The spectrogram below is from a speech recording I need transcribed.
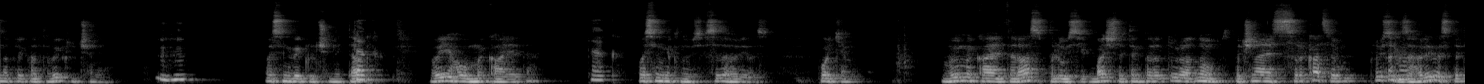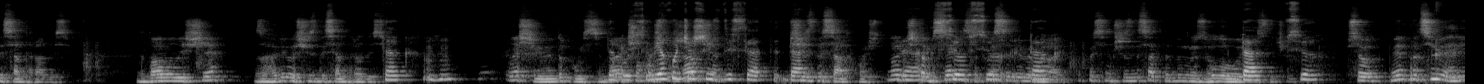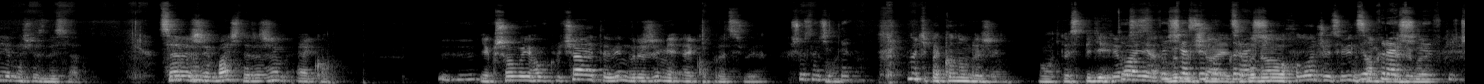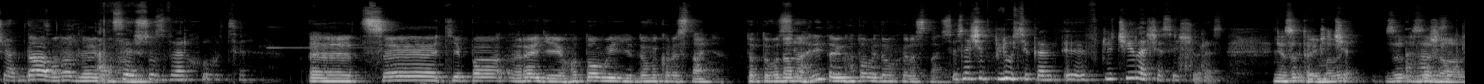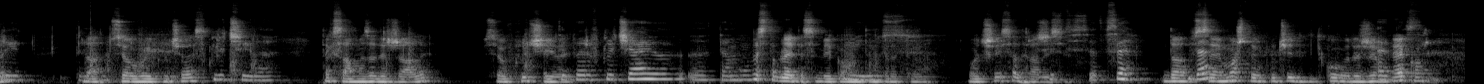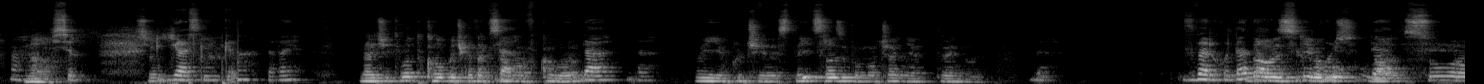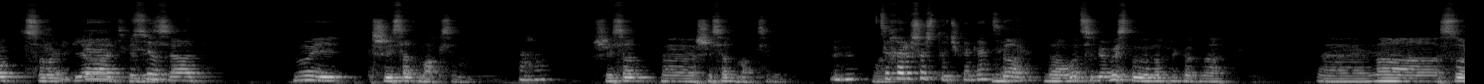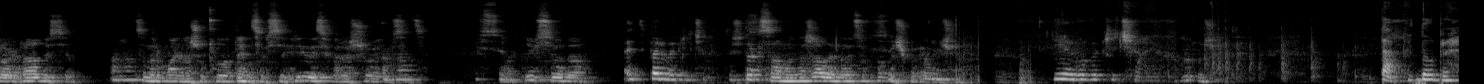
він, наприклад, виключений. Угу. Ось він виключений, так? Так. Ви його вмикаєте. Так. Ось він вмикнувся, все загорілось. Потім ви вмикаєте раз, плюсик. Бачите, температура ну, починає з 40, це плюсик Ага. загорілось 50 градусів. Добавили ще, загорілось 60 градусів. Так. Угу. Лишили, допустимо. да, якщо я хочу жарче, 60. Да. 60 хочете. Ну, Да, чи там всё, 70, ви всё, собі так. вибираєте. Допустимо, 60, я думаю, з головою Да, вистачить. все. Все, він працює, гріє на 60. Це режим, бачите, режим еко. Якщо ви його включаєте, він в режимі еко працює. Що значить так? Ну, типу економ режим. От, тобто підігріває, Тобто щас його виключається, краще- вода охолоджується, він сам Його краще підігріває. включати. Да, воно для а це що зверху? Це? Е, це, типа, реді, готовий до використання. Тобто вода Все. нагріта, він готовий до використання. Це значить плюсиком е, включила зараз ще раз. Не затримали, Виключа- за, Ага, зажали. закри- Да, все, виключилось. Включила. Так само задержали. Все, включили. Тепер включаю е, там Ну, Виставляйте собі яку температуру. От 60 градусів. 60. Все. Да, Да? все, можете включити додатковий режим еко. Екстра. Ага, Да. все. Все. Ясненько. А, Давай. Значить, от кнопочка так само в коло. Да, да, Ви її включили. Стоїть сразу по умолчанню 3.0. да. Зверху, да? Да, там? ось зліва був Ось, да, п'ять. 40, 45, 45, 50. Ну і 60 максимум. Ага. 60, е, 60 максимум. Угу. Це хороша штучка, да? Це Да, да, от собі виставили, наприклад, на, е, на 40 градусів. Ага. Це нормально, щоб полотенця всі грілись хорошо і Ага. все це. І все. От, і все, да. А тепер виключити. що Так само нажали на цю кнопочку Все, виключили. Я його виключаю. Виключайте. Так, добре.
